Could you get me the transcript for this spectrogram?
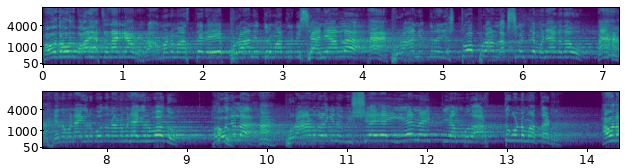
ಹೌದು ಹೌದು ಭಾಳ ಹೆಚ್ಚದಾರ್ರಿ ಅವ್ರು. ರಾಮನ ಮಾಸ್ತರೇ ಪುರಾಣ ಇದ್ರ ಮಾತ್ರಕ್ಕೆ ಶಾನೆ ಅಲ್ಲ. ಹಾ. ಪುರಾಣ ಇದ್ರ ಎಷ್ಟೋ ಪುರಾಣ ಲಕ್ಷ ಗಂಟ್ಲೆ ಮನ್ಯಾಗ ಅದಾವು. ಹಾ. ನಿನ್ನ ಮನ್ಯಾಗ ಇರ್ಬೋದು ನನ್ನ ಮನ್ಯಾಗ ಇರ್ಬೋದು. ಹೌದಿಲ್ಲ? ಹಾ. ಪುರಾಣದೊಳಗಿನ ವಿಷಯ ಏನೈತಿ ಎಂಬುದು ಅರ್ಥಗೊಂಡು ಮಾತಾಡ್ರಿ. ಹೌದು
